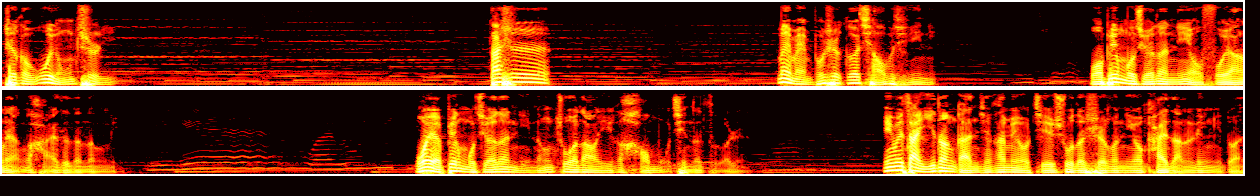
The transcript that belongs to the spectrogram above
这个毋庸置疑。但是，妹妹不是哥瞧不起你，我并不觉得你有抚养两个孩子的能力，我也并不觉得你能做到一个好母亲的责任，因为在一段感情还没有结束的时候，你又开展了另一段。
